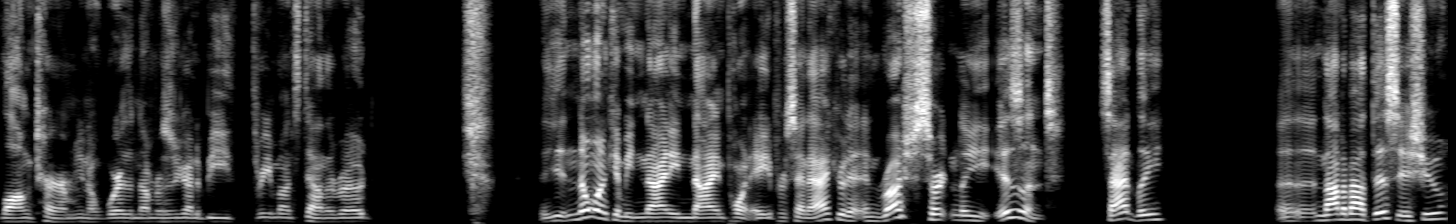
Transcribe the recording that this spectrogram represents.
long term, you know, where the numbers are going to be three months down the road. no one can be 99.8% accurate, and Rush certainly isn't, sadly. Uh, not about this issue.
